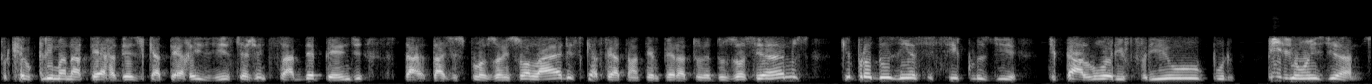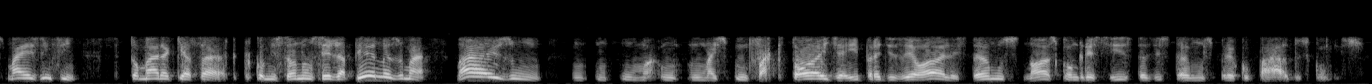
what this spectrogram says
porque o clima na Terra, desde que a Terra existe, a gente sabe, depende da, das explosões solares que afetam a temperatura dos oceanos, que produzem esses ciclos de, de calor e frio por bilhões de anos. Mas, enfim, tomara que essa comissão não seja apenas uma mais um, um, uma, um, uma, um factoide aí para dizer, olha, estamos, nós congressistas estamos preocupados com isso.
